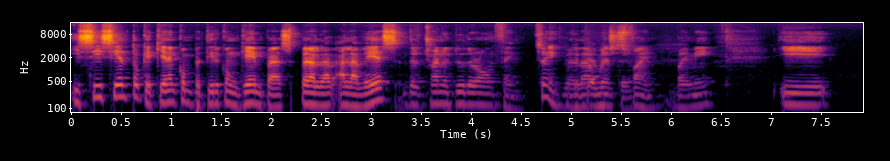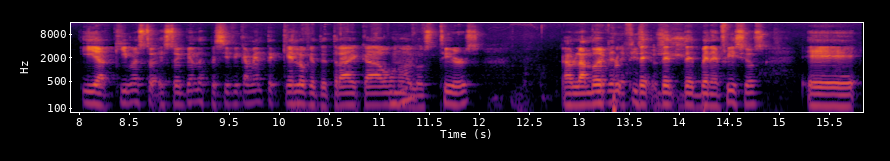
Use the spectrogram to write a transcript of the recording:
Y sí siento que quieren competir con Game Pass, pero a la, a la vez, they're trying to do their own thing. Sí, ¿verdad? Which is fine by me. Y, y aquí me estoy, estoy viendo específicamente qué es lo que te trae cada uno Ujú. de los tiers. Hablando de, De beneficios. de- de- de beneficios. eh,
